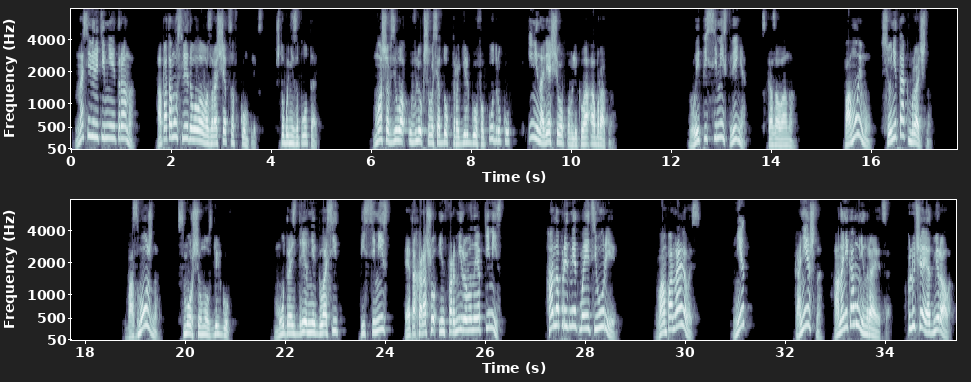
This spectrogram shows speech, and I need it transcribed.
На севере темнеет рано, а потому следовало возвращаться в комплекс, чтобы не заплутать. Маша взяла увлекшегося доктора Гильгофа под руку и ненавязчиво повлекла обратно. «Вы пессимист, Веня», — сказала она. «По-моему, все не так мрачно». «Возможно», — сморщил нос Гильгоф. «Мудрость древних гласит, пессимист — это хорошо информированный оптимист. А на предмет моей теории вам понравилось? Нет? Конечно, она никому не нравится, включая адмирала.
